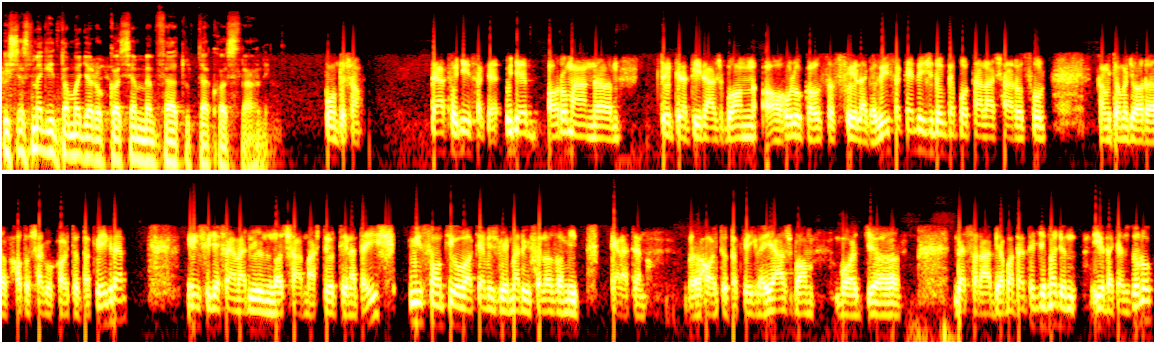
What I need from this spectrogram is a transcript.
És ezt megint a magyarokkal szemben fel tudták használni. Pontosan. Tehát, hogy észak, ugye a román történetírásban a holokauszt az főleg az észak zsidók deportálásáról szól, amit a magyar hatóságok hajtottak végre, és ugye felmerül nagy sármás története is, viszont jóval kevésbé merül fel az, amit keleten hajtottak végre Jásban, vagy Beszarábiában. Tehát egy nagyon érdekes dolog,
